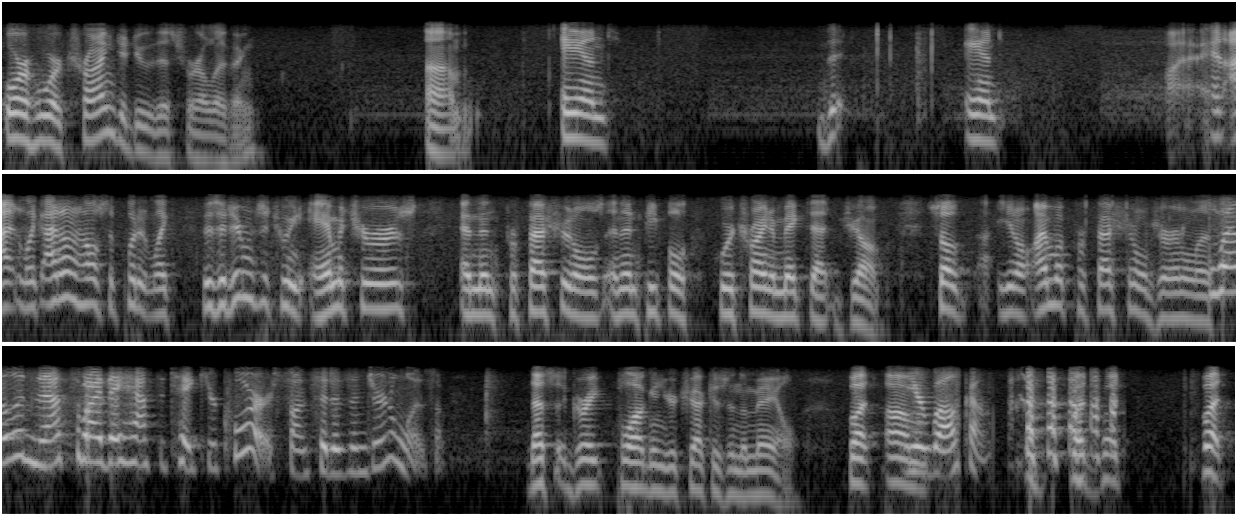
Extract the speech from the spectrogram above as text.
or who are trying to do this for a living, um, and the and and I like I don't know how else to put it. Like, there's a difference between amateurs and then professionals, and then people who are trying to make that jump. So, you know, I'm a professional journalist. Well, and that's why they have to take your course on citizen journalism. That's a great plug, and your check is in the mail. But um, You're welcome. but, but but but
